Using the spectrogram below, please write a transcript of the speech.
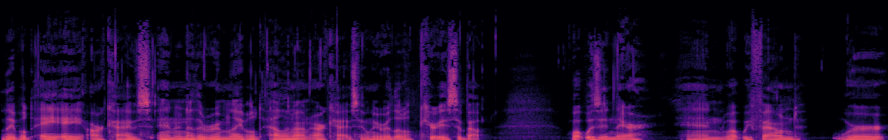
labeled AA archives and another room labeled Al-Anon archives. And we were a little curious about what was in there. And what we found were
